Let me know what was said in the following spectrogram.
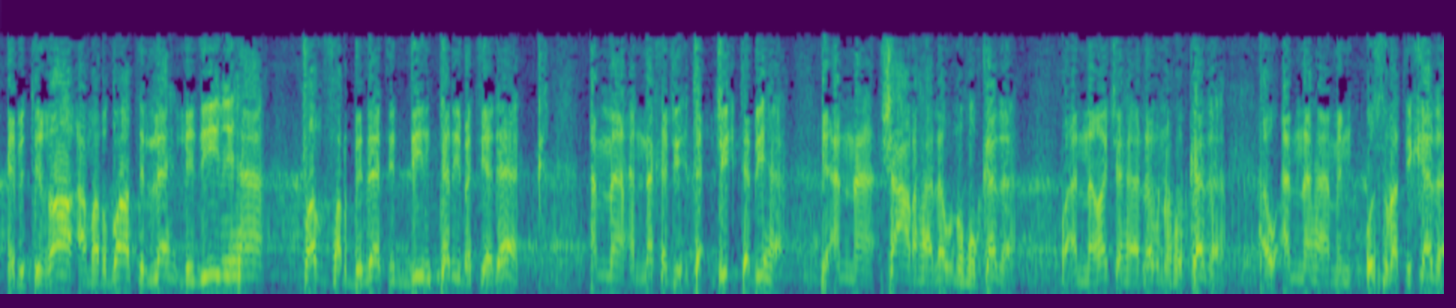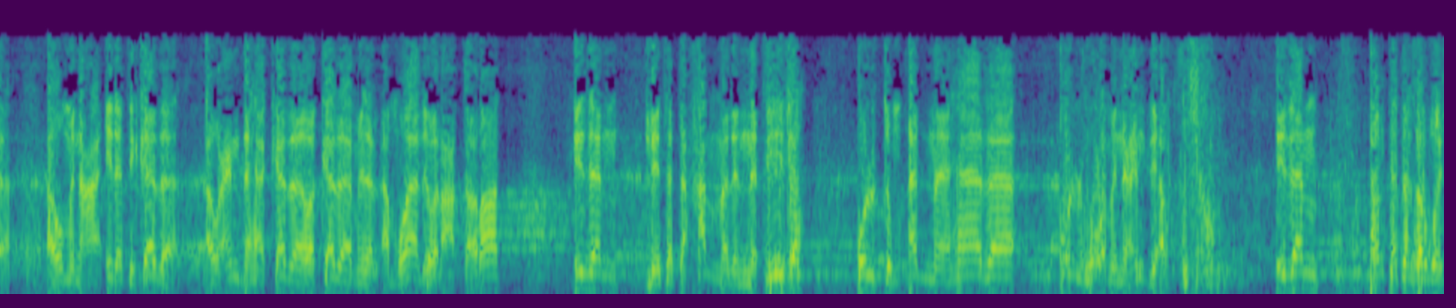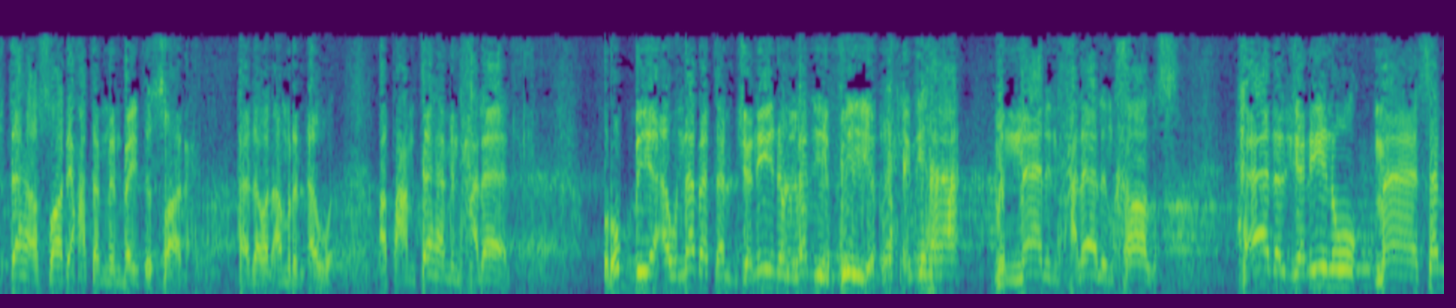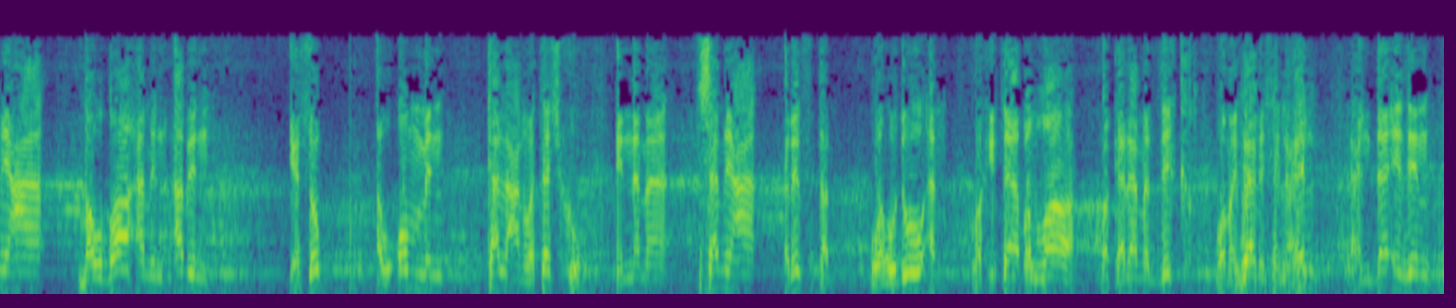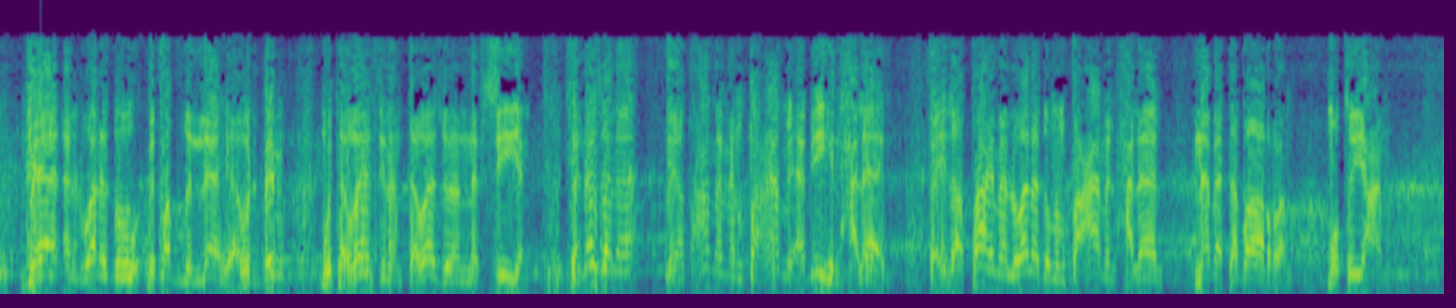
ابتغاء مرضات الله لدينها فاظفر بذات الدين تربت يداك. أما أنك جئت, جئت بها لأن شعرها لونه كذا وأن وجهها لونه كذا أو أنها من أسرة كذا أو من عائلة كذا أو عندها كذا وكذا من الأموال والعقارات. اذا لتتحمل النتيجة قلتم أن هذا قل هو من عند أنفسكم. اذا أنت تزوجتها صالحة من بيت الصالح. هذا هو الأمر الأول. أطعمتها من حلال. ربي أو نبت الجنين الذي في رحمها من مال حلال خالص. هذا الجنين ما سمع ضوضاء من أب يسب أو أم تلعن وتشكو إنما سمع رفقا وهدوءا وكتاب الله وكلام الذكر ومجالس العلم. عندئذ جاء الولد بفضل الله أو البنت متوازنا توازنا نفسيا. فنزل ليطعم من طعام أبيه الحلال. فإذا طعم الولد من طعام الحلال نبت بارا مطيعا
